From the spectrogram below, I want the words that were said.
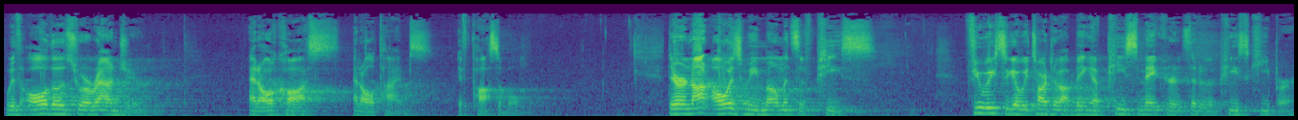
with all those who are around you at all costs, at all times, if possible. There are not always going to be moments of peace. A few weeks ago, we talked about being a peacemaker instead of a peacekeeper.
